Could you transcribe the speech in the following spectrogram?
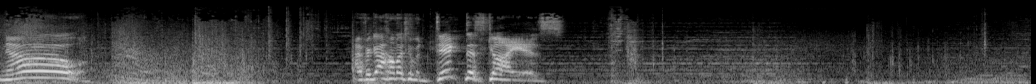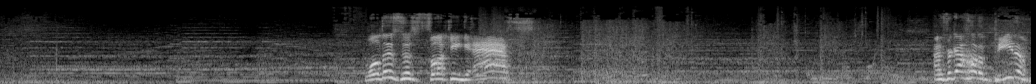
No! I forgot how much of a dick this guy is! Well, this is fucking ass! I forgot how to beat him!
